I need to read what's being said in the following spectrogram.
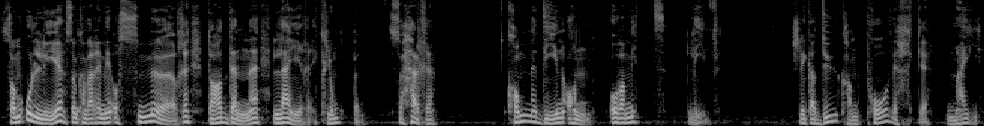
Som olje som kan være med å smøre da denne leirklumpen. Så Herre, kom med din ånd over mitt liv, slik at du kan påvirke meg.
